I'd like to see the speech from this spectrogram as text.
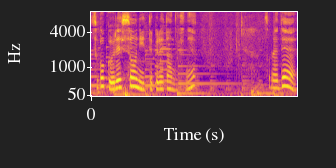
すごく嬉しそうに言ってくれたんですね。それで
